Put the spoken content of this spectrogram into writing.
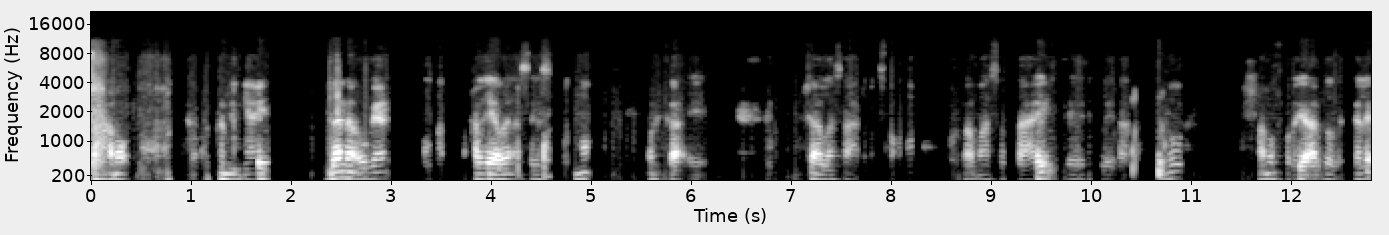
saxno ka mid yahay haddana ogaan laga yaabaa inaan isaga socodno marka eh, insha allah saa waa mahadsan tahay Eh, nuur waxaan u furaya ardada kale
